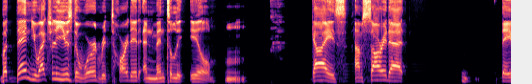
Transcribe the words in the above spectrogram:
but then you actually used the word retarded and mentally ill. Hmm. Guys, I'm sorry that they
